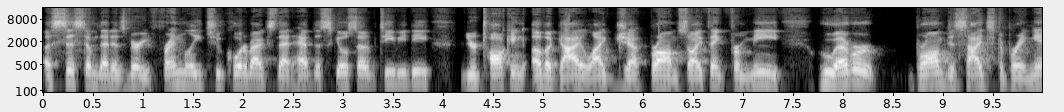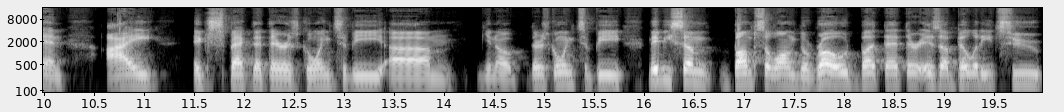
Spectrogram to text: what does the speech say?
a system that is very friendly to quarterbacks that have the skill set of TVD, you're talking of a guy like Jeff Brohm. So I think for me, whoever Brohm decides to bring in, I expect that there is going to be um, you know, there's going to be maybe some bumps along the road, but that there is ability to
